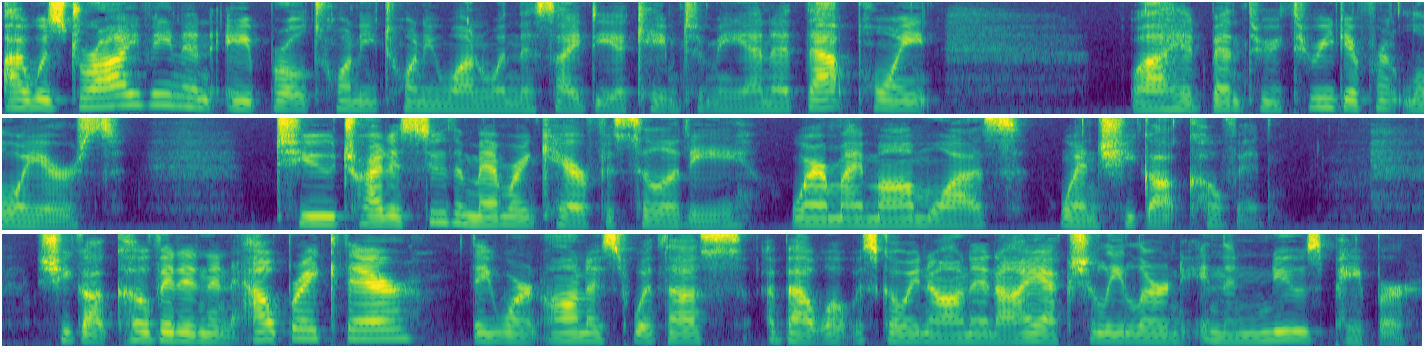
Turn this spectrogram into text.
I was driving in April 2021 when this idea came to me. And at that point, well, I had been through three different lawyers to try to sue the memory care facility where my mom was when she got COVID. She got COVID in an outbreak there. They weren't honest with us about what was going on, and I actually learned in the newspaper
